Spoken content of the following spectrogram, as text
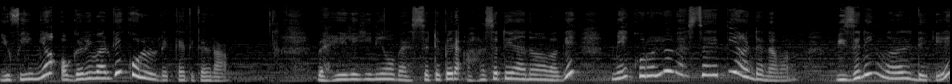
යුෆීමියා ඔගරි වර්ගේ කුළුල්ලෙක් ඇති කරා. වැහිලිහිනියෝ වැස්සට පෙර අහසට යනවා වගේ මේ කුරුල්ල වැස්ස ඇති අඩනවා. විසනිං වර්ල් දෙකේ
